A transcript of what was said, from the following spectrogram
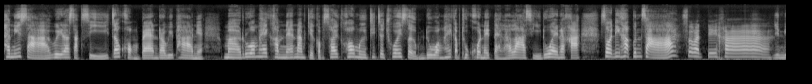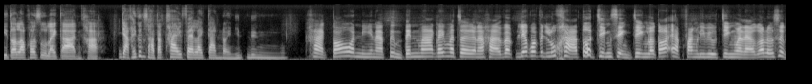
ธนิสาวีรศักดิ์ศรีเจ้าของแบรนด์ราวิภาเนี่ยมาร่วมให้คำแนะนำเกี่ยวกับสร้อยข้อมือที่จะช่วยเสริมดวงให้กับทุกคนในแต่ละราศีด้วยนะคะ สวัสดีค่ะคุณสา สวัสดีค่ะ ยินดีต้อนรับเข้าสู่รายการค่ะ อยากให้คุณสาทักทายแฟนรายการหน่อยนิดนึงค่ะก็วันนี้นะตื่นเต้นมากได้มาเจอนะคะ แบบเรียกว่าเป็นลูกค้าตัวจริงเสียงจริง แล้วก็แอบฟังรีวิวจริงมาแล้ว ก็รู้สึก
